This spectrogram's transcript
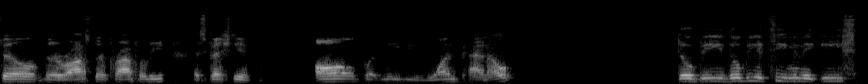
fill their roster properly, especially if all but maybe one pan out. There'll be there'll be a team in the East.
